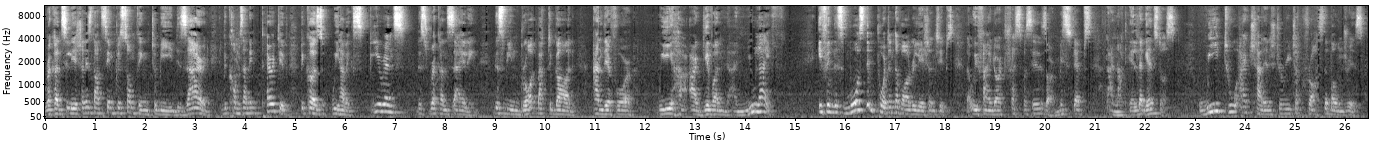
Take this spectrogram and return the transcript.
Reconciliation is not simply something to be desired, it becomes an imperative because we have experienced this reconciling, this being brought back to God, and therefore we are given a new life. If in this most important of all relationships that we find our trespasses or missteps are not held against us, we too are challenged to reach across the boundaries,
